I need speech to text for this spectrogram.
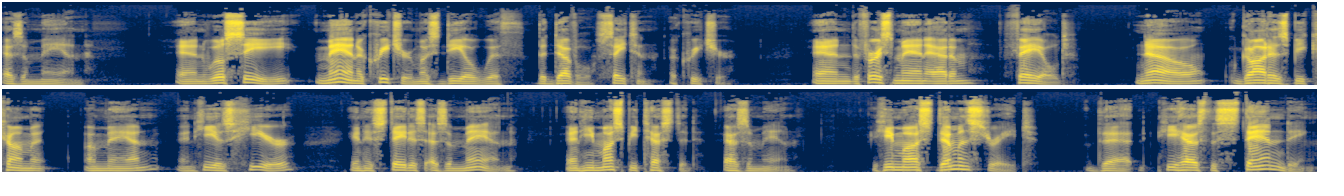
as a man. And we'll see man, a creature, must deal with the devil, Satan, a creature. And the first man, Adam, failed. Now God has become a man, and he is here in his status as a man, and he must be tested as a man. He must demonstrate that he has the standing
